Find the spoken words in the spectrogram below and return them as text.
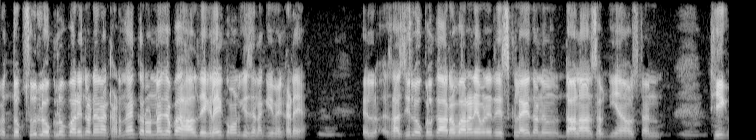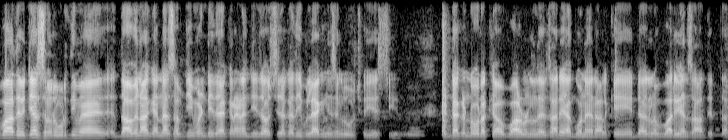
ਉਹ ਦੁੱਖ ਸੁੱਖ ਲੋਕਲ ਬਾਰੇ ਤੁਹਾਡੇ ਨਾਲ ਖੜਨਾ ਕਰੋਨਾ 'ਚ ਆਪਾਂ ਹਾਲ ਦੇਖ ਲਿਆ ਕੌਣ ਕਿਸੇ ਨਾਲ ਕਿਵੇਂ ਖੜਿਆ। ਇਹ ਲ- ਲੋਕਲ ਕਾਰੋਬਾਰਾਂ ਨੇ ਆਪਣੇ ਰਿਸਕ ਲਾਏ, ਤੁਹਾਨੂੰ ਦਾਲਾਂ, ਸਬਜ਼ੀਆਂ ਉਸ ਟਾਈਮ ਠੀਕ ਬਾਤ ਦੇ ਵਿੱਚ ਆ, ਸੰਗਰੂਰ ਦੀ ਮੈਂ ਦਾਅਵੇ ਨਾਲ ਕਹਿੰਦਾ ਸਬਜ਼ੀ ਮੰਡੀ ਦਾ ਕਰਿਆਣਾ ਚੀਜ਼ ਦਾ ਉਸ ਚੀਜ਼ ਦਾ ਕਦੀ ਬਲੈਕ ਨਹੀਂ ਸੰਗਰੂਰ ਚ ਹੋਈ ਇਸ ਚੀਜ਼ ਦੀ। ਐਡਾ ਕੰਟਰੋਲ ਰੱਖਿਆ ਵਪਾਰ ਦੇ ਸਾਰੇ ਆਗੂ ਨੇ ਰਲ ਕੇ ਐਡਾ ਮਤਲਬ ਵਪਾਰੀਆਂ ਸਾਥ ਦਿੱਤਾ।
